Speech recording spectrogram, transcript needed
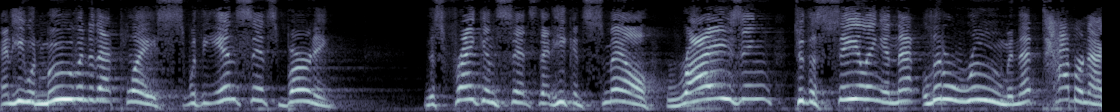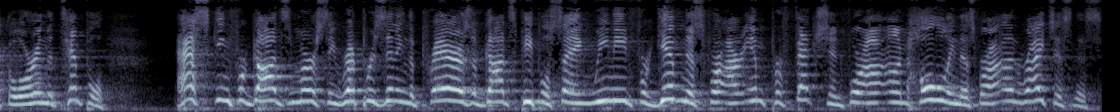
And he would move into that place with the incense burning, this frankincense that he could smell rising to the ceiling in that little room, in that tabernacle or in the temple, asking for God's mercy, representing the prayers of God's people, saying, We need forgiveness for our imperfection, for our unholiness, for our unrighteousness.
